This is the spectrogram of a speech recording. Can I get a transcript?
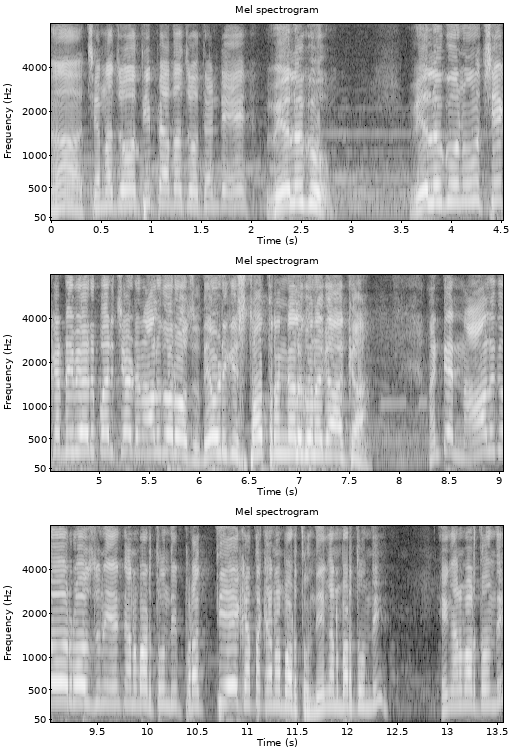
ఆ, చిన్న జ్యోతి పెద్ద జ్యోతి అంటే వెలుగు. వెలుగును చీకటిని వేరుపరిచాడు నాలుగో రోజు. దేవుడికి స్తోత్రం కలుగునగాక. అంటే నాలుగో రోజున ఏం కనబడుతుంది? ప్రత్యేకత కనబడుతుంది. ఏం కనబడుతుంది? ఏం కనబడుతుంది?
